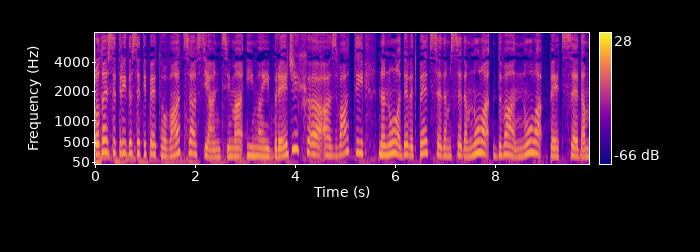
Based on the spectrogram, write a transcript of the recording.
Prodaje se 35 ovaca s janjcima, ima i bređih, a zvati na 095 770 2057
